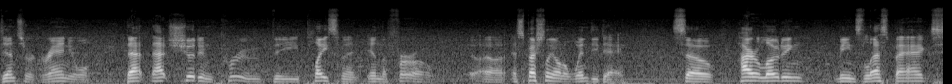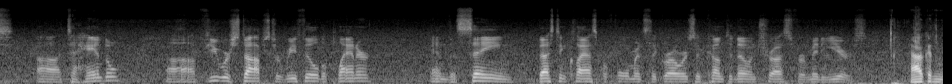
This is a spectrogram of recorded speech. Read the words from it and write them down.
denser granule that that should improve the placement in the furrow, uh, especially on a windy day. So higher loading means less bags uh, to handle, uh, fewer stops to refill the planter, and the same best-in-class performance that growers have come to know and trust for many years. How can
